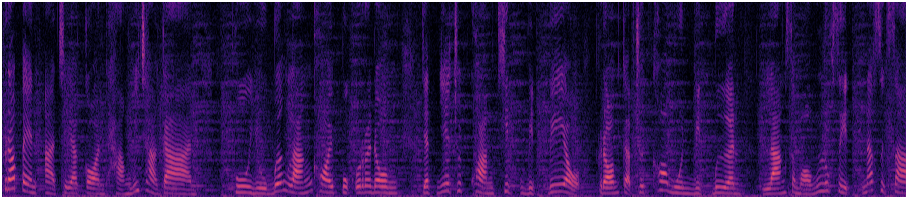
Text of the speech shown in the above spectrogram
เพราะเป็นอาชญากรทางวิชาการ ผู้อยู่เบื้องหลังคอยปลุกระดม ยัดเยียดชุดความคิดบิดเบี้ยว พร้อมกับชุดข้อมูลบิดเบือน ล้างสมองลูกศิษย์นักศึกษา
